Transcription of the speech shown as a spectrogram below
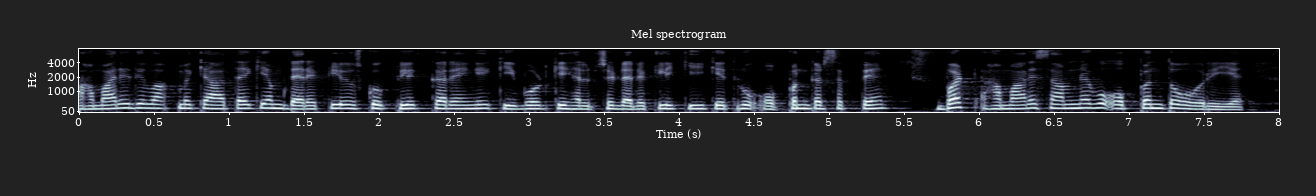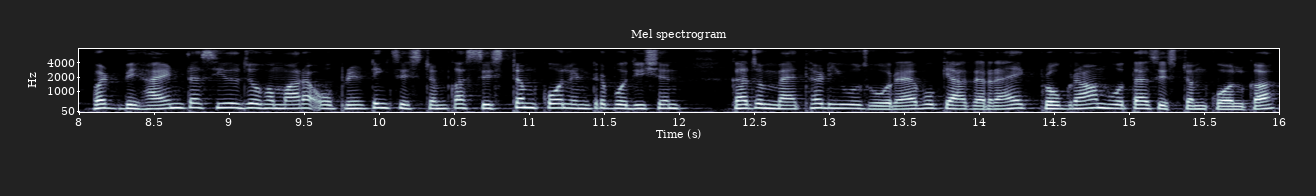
हमारे दिमाग में क्या आता है कि हम डायरेक्टली उसको क्लिक करेंगे कीबोर्ड की हेल्प से डायरेक्टली की के थ्रू ओपन कर सकते हैं. बट हमारे सामने वो ओपन तो हो रही है. बट बिहाइंड द सील जो हमारा ऑपरेटिंग सिस्टम का सिस्टम कॉल इंटरपोजिशन का जो मेथड यूज़ हो रहा है, वो क्या कर रहा है? एक प्रोग्राम होता है सिस्टम कॉल का,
